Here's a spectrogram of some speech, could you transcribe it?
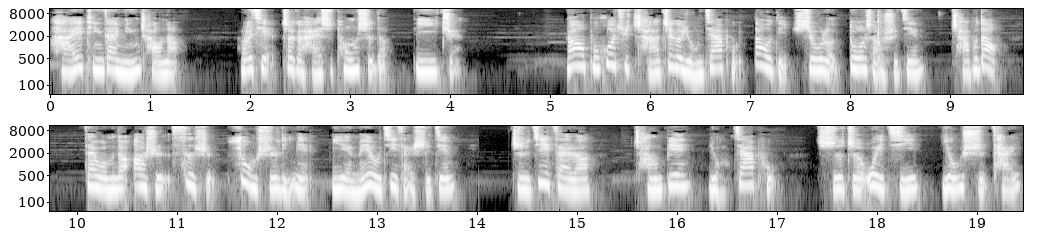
还停在明朝呢。而且这个还是通史的第一卷。然后不惑去查这个永嘉谱到底修了多少时间，查不到，在我们的二十四史、宋史里面也没有记载时间，只记载了。长编《永嘉谱》，实者未及有史才。《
